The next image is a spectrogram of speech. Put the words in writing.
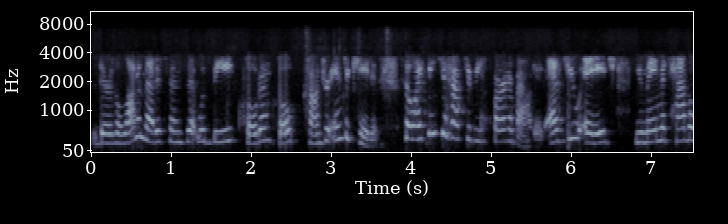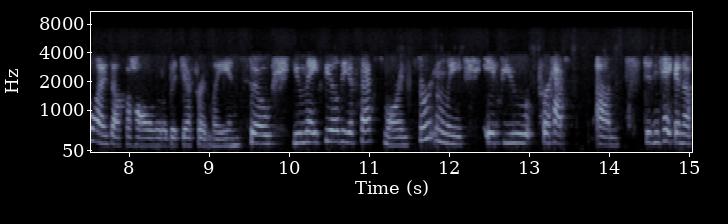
there's a lot of medicines that would be quote unquote contraindicated. So I think you have to be smart about it. As you age, you may metabolize alcohol a little bit differently, and so you may feel the effects more. And certainly, if you perhaps um, didn't take enough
